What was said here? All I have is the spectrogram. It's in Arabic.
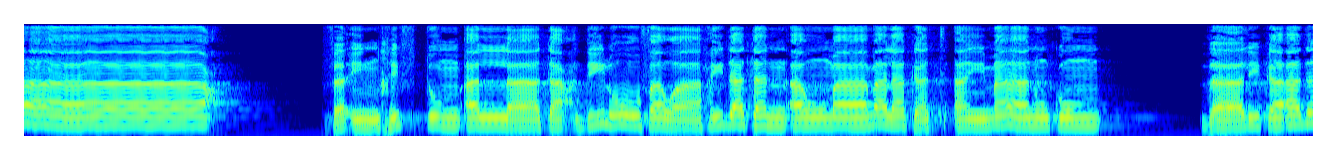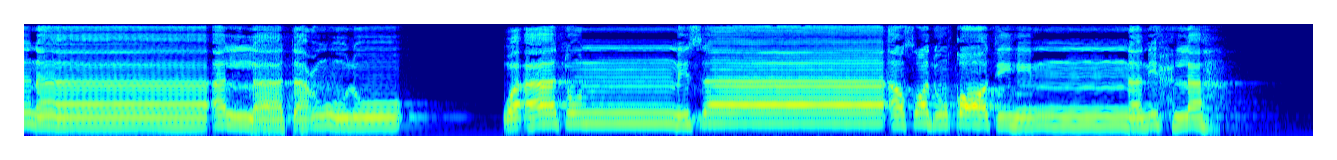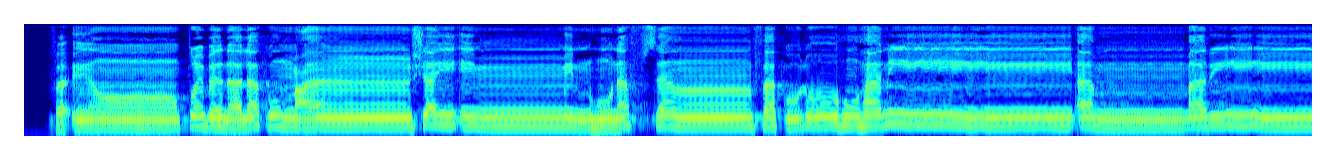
فان خفتم الا تعدلوا فواحده أو ما ملكت ايمانكم ذلك ادنى الا تعولوا واتوا النساء صدقاتهن نحله فان طبن لكم عن شيء منه نفسا فكلوه هنيئا مريئا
